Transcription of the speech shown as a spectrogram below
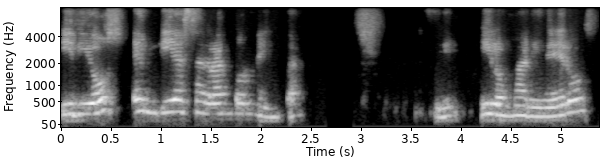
y Dios envía esa gran tormenta. Y los marineros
